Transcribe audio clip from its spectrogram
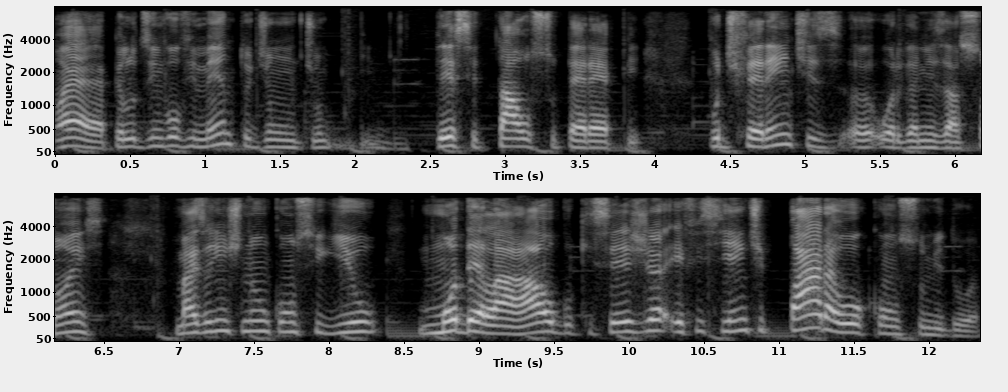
é, pelo desenvolvimento de um, de um, desse tal super app por diferentes uh, organizações, mas a gente não conseguiu modelar algo que seja eficiente para o consumidor.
